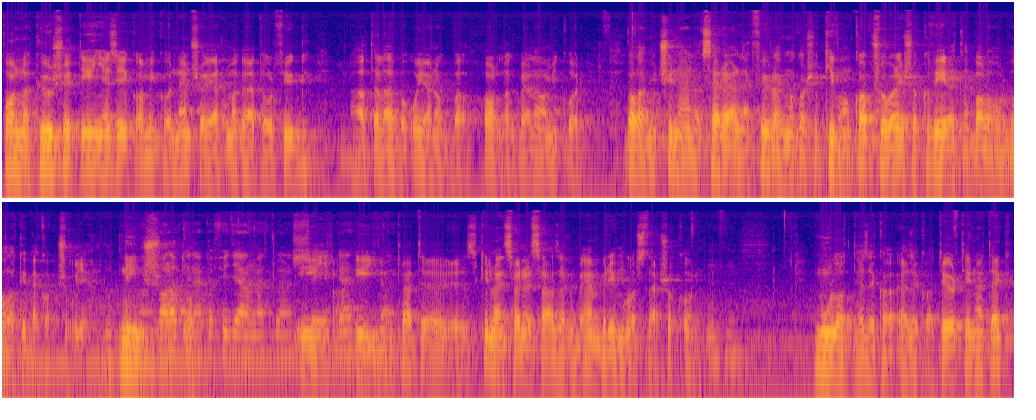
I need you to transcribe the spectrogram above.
vannak külső tényezők, amikor nem saját magától függ, általában olyanokba halnak bele, amikor valamit csinálnak, szerelnek, főleg magas, hogy ki van kapcsolva, és akkor véletlen valahol valaki bekapcsolja. Ott nincs. Valakinek ott, a figyelmetlensége. Így van, így van. Tehát ez 95%-ban emberi mulasztásokon uh-huh. múlott ezek a, ezek a történetek.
